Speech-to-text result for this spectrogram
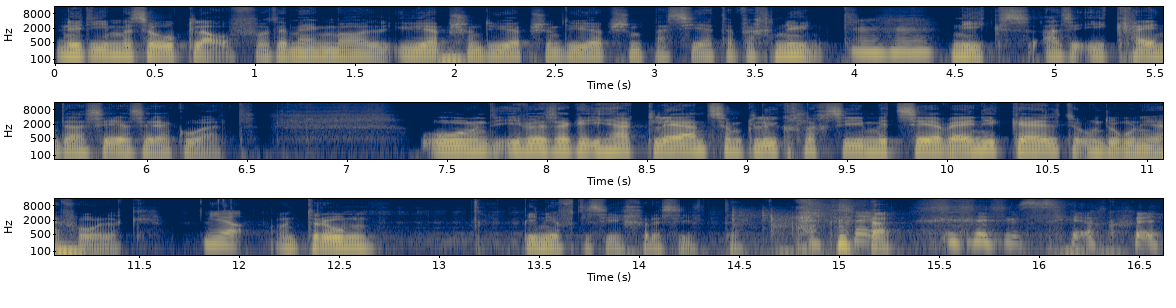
nicht immer so gelaufen. Oder manchmal übst und übst und übst und passiert einfach nichts. Mhm. Nichts. Also ich kenne das sehr, sehr gut. Und ich würde sagen, ich habe gelernt, zum glücklich sein mit sehr wenig Geld und ohne Erfolg. Ja. Und darum bin ich auf der sicheren Seite. Okay, sehr gut.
